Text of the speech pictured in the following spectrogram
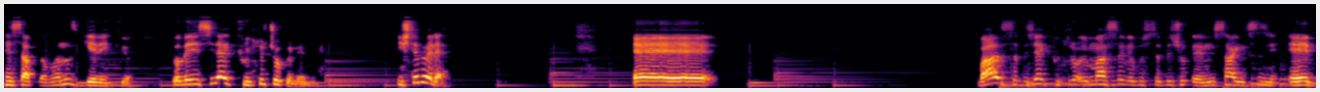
hesaplamanız gerekiyor. Dolayısıyla kültür çok önemli. İşte böyle. Ee, bazı stratejiler kültüre uymazsa ve bu strateji çok önemli. Hangisini? Ee,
